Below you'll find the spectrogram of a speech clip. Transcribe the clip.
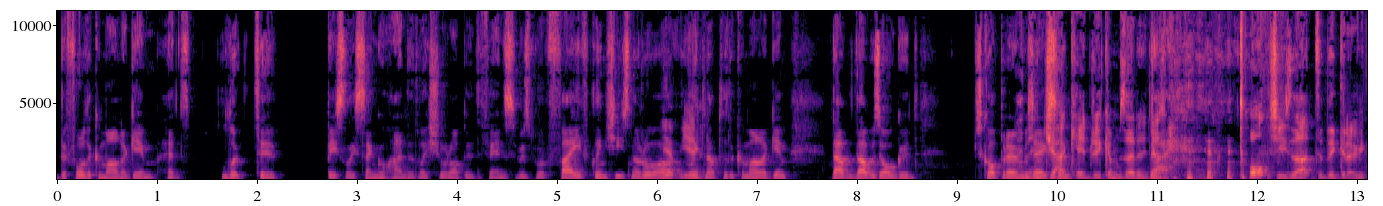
before the Commander game had looked to basically single handedly shore up the defence. There was what five clean sheets in a row Yep, uh, yeah. leading up to the Commander game. That that was all good. Scott Brown was And then excellent. Jack Hendry comes in and just Aye. torches that to the ground.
